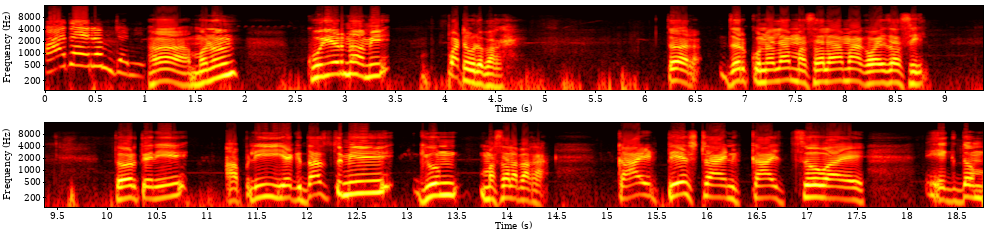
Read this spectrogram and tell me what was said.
आज आहे रमजानी हां म्हणून कुरिअरनं आम्ही पाठवलं बघा. तर जर कुणाला मसाला मागवायचा असेल तर त्यांनी आपली एकदाच तुम्ही घेऊन मसाला बघा. काय टेस्ट आहे आणि काय चव आहे. एकदम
